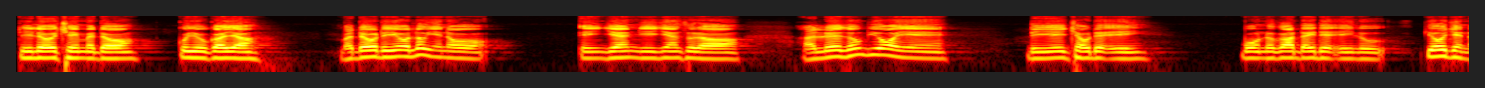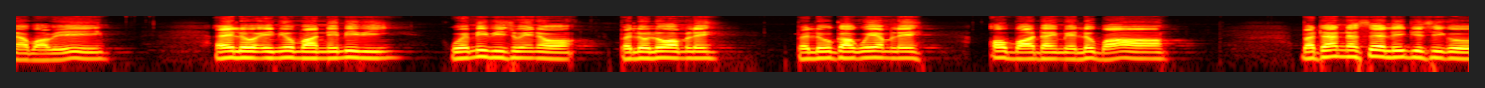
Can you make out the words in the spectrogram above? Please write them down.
ဒီလိုအချိန်မတော်ကိုယုတ်ကရမတော်တရောလှုပ်ရင်တော့အိမ်ချမ်းမြေချမ်းဆိုတာအလွယ်ဆုံးပြောရင်တရေချောက်တဲ့အိမ်ပုံတကားတိုက်တဲ့အိမ်လို့ပြောချင်တာပါပဲအဲလိုအိမ်မျိုးမှာနေမိပြီဝယ်မိပြီဆိုရင်တော့ဘယ်လိုလုပ်ရမလဲဘယ်လိုကောက်ွယ်ရမလဲအောက်ပါတိုင်းပဲလုပ်ပါဗဒ္ဒ24ပစ္စည်းကို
